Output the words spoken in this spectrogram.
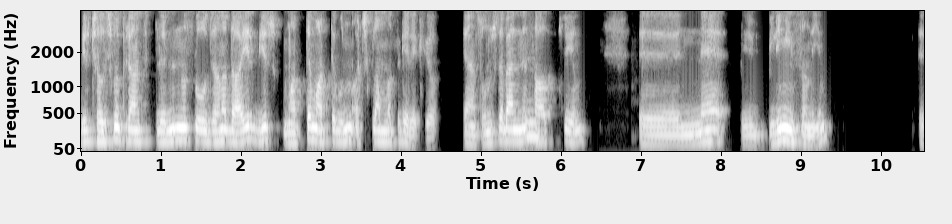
bir çalışma prensiplerinin nasıl olacağına dair bir madde madde bunun açıklanması gerekiyor. Yani sonuçta ben ne Evet. sağlıklıyım, e, ne e, bilim insanıyım. E,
